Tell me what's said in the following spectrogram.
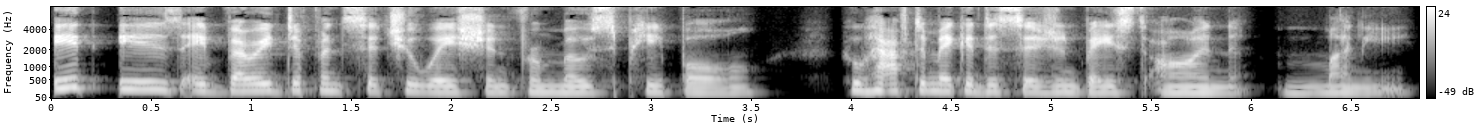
it is a very different situation for most people who have to make a decision based on money.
